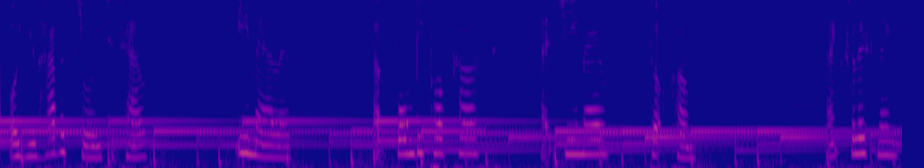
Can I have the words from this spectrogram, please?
or you have a story to tell, email us at formbypodcast at gmail.com. Thanks for listening.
